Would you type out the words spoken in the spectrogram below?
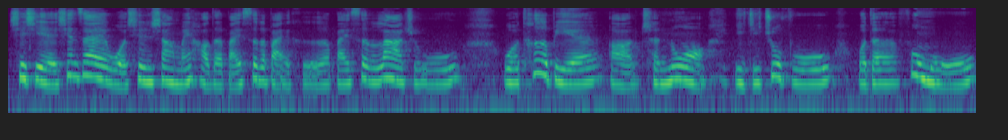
谢谢，现在我献上美好的白色的百合、白色的蜡烛。我特别啊、承诺以及祝福我的父母、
